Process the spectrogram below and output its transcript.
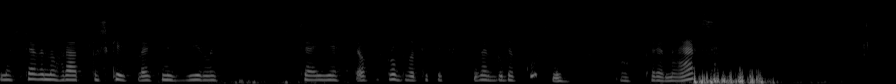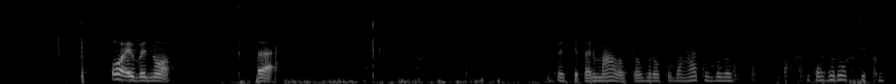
На ще виноград пташки весь не з'їли. Ще є. Треба попробувати, чи зараз буде вкусний. О, перемерз. Ой, вино. Е. Щось тепер мало, того року багато було тут горобчику.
